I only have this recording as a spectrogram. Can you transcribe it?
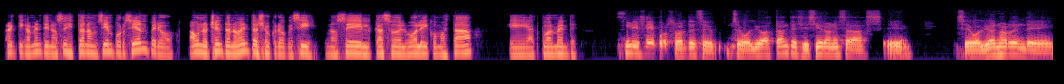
prácticamente no sé si están a un 100%, pero a un 80-90 yo creo que sí. No sé el caso del vóley cómo está eh, actualmente. Sí, sí, por suerte se, se, volvió bastante, se hicieron esas, eh, se volvió en orden de,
